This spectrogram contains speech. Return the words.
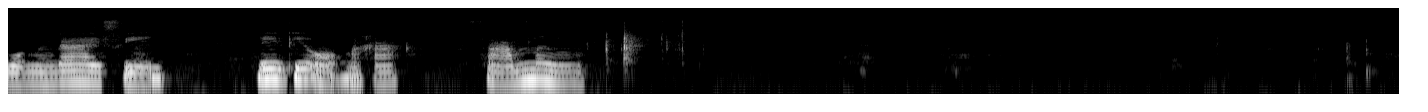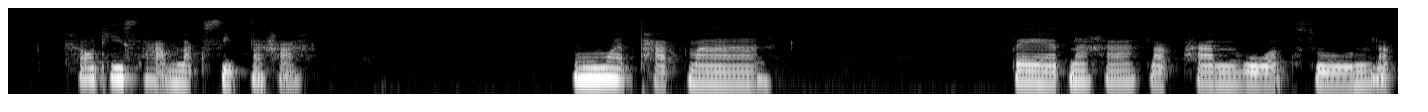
บวกหนึ่งได้สี่เลขที่ออกนะคะ สามหนึ่งเข้าที่สามหลักสิบนะคะ งวดถัดมาแปดนะคะ หลักพันบวกศูนย์หลัก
